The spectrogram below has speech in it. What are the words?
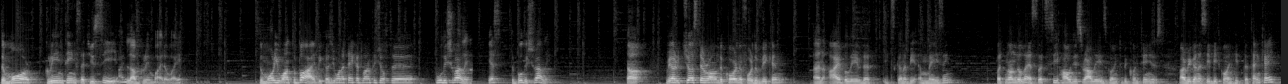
the more green things that you see, I love green by the way, the more you want to buy because you want to take advantage of the bullish rally. Yes, the bullish rally. Now, we are just around the corner for the weekend and I believe that it's gonna be amazing. But nonetheless, let's see how this rally is going to be continuous. Are we gonna see Bitcoin hit the 10K?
